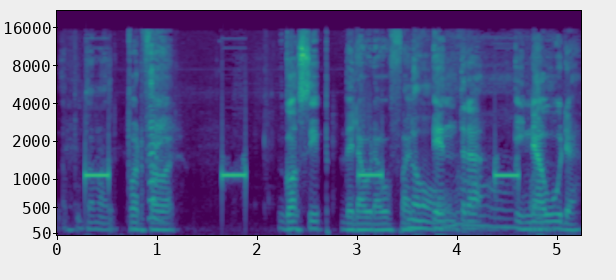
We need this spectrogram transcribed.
la puta madre. por favor. Gossip de Laura Bufal No. entra, inaugura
